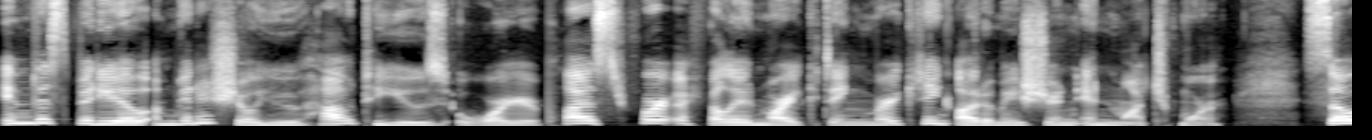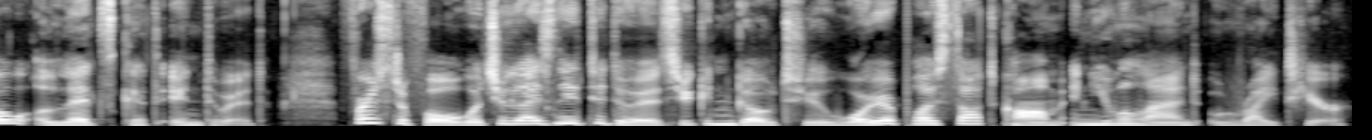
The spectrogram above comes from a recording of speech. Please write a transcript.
In this video, I'm going to show you how to use Warrior Plus for affiliate marketing, marketing automation, and much more. So let's get into it. First of all, what you guys need to do is you can go to warriorplus.com and you will land right here.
